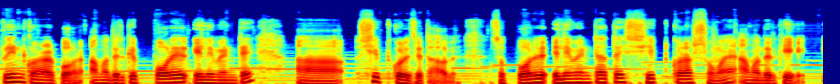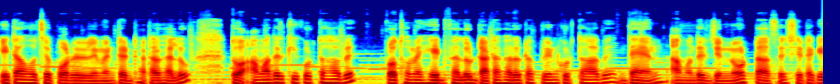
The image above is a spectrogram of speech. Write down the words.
প্রিন্ট করার পর আমাদেরকে পরের এলিমেন্টে শিফট করে যেতে হবে। সো পরের এলিমেন্টটাতে শিফট করার সময় আমাদেরকে এটা হচ্ছে পরের এলিমেন্টের ডাটা ভ্যালু তো আমাদের কি করতে হবে? প্রথমে হেড ভ্যালুর ডাটা ভ্যালুটা প্রিন্ট করতে হবে দেন আমাদের যে নোটটা আছে সেটাকে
